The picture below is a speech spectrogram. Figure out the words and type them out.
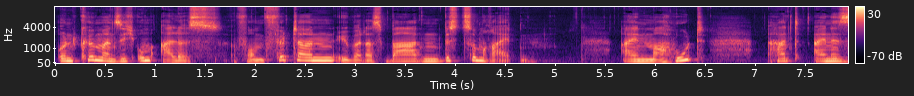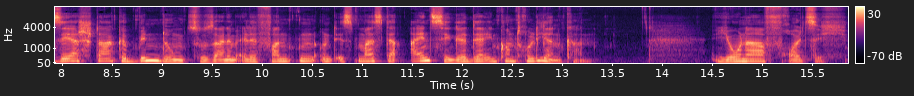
und kümmern sich um alles, vom Füttern über das Baden bis zum Reiten. Ein Mahut hat eine sehr starke Bindung zu seinem Elefanten und ist meist der Einzige, der ihn kontrollieren kann. Jona freut sich.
